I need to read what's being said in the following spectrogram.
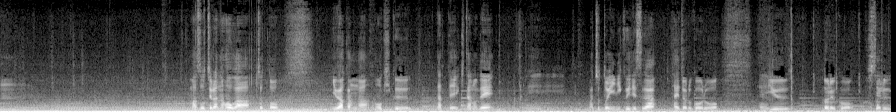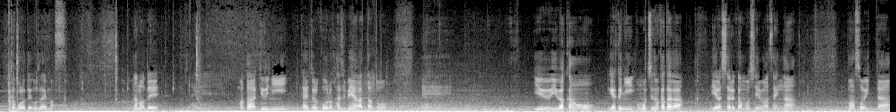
うんまあ、そちらの方がちょっと違和感が大きくなってきたので、ちょっと言いにくいですがタイトルコールを言う努力をしてるところでございますなのでまた急にタイトルコールを始めやがったと、えー、いう違和感を逆にお持ちの方がいらっしゃるかもしれませんが、まあ、そういった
